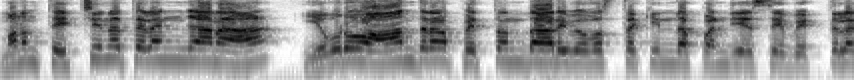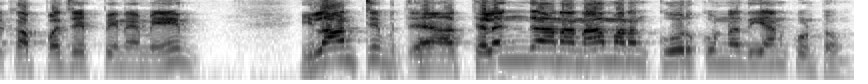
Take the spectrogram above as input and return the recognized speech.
మనం తెచ్చిన తెలంగాణ ఎవరో ఆంధ్ర పెత్తందారి వ్యవస్థ కింద పనిచేసే వ్యక్తులకు అప్పజెప్పినమే ఇలాంటి తెలంగాణనా మనం కోరుకున్నది అనుకుంటాం.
